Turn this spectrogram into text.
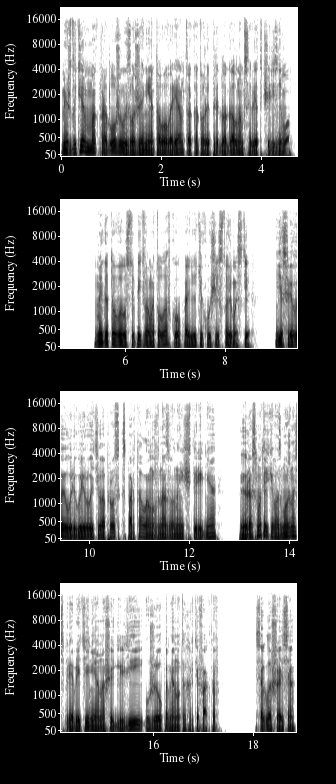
Между тем маг продолжил изложение того варианта, который предлагал нам совет через него. «Мы готовы уступить вам эту лавку по ее текущей стоимости, если вы урегулируете вопрос с порталом в названные четыре дня и рассмотрите возможность приобретения нашей гильдии уже упомянутых артефактов». «Соглашайся».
